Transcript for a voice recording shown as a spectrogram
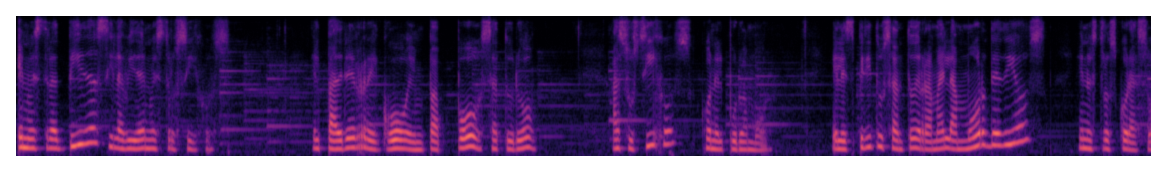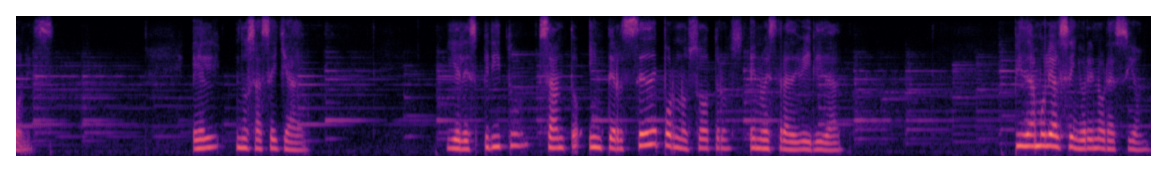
en nuestras vidas y la vida de nuestros hijos. El Padre regó, empapó, saturó a sus hijos con el puro amor. El Espíritu Santo derrama el amor de Dios en nuestros corazones. Él nos ha sellado y el Espíritu Santo intercede por nosotros en nuestra debilidad. Pidámosle al Señor en oración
